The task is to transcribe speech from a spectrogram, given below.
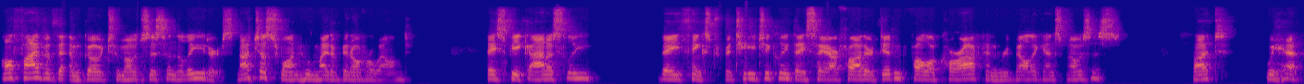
All five of them go to Moses and the leaders, not just one who might have been overwhelmed. They speak honestly, they think strategically. They say, Our father didn't follow Korah and rebel against Moses, but we have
